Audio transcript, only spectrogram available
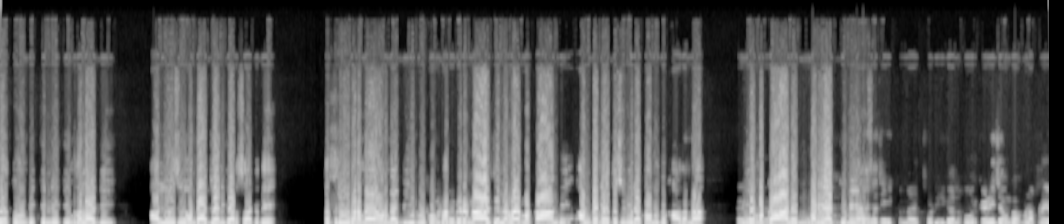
ਵੀ ਤੁਸੀਂ ਵੀ ਕਿੰਨੀ ਕੀਮਤ ਲੱਗ ਗਈ ਹਾਲੇ ਅਸੀਂ ਅੰਦਾਜ਼ਾ ਨਹੀਂ ਕਰ ਸਕਦੇ। ਤਕਰੀਬਨ ਮੈਂ ਹੁਣ ਮੈਂ ਵੀਰ ਨੂੰ ਕਹੂੰਗਾ ਵੀ ਮੇਰੇ ਨਾਲ ਚੱਲਣ ਮੈਂ ਮਕਾਨ ਦੀ ਅੰਦਰਲੀਆਂ ਤਸਵੀਰਾਂ ਤੁਹਾਨੂੰ ਦਿਖਾ ਦਿੰਦਾ ਵੀ ਇਹ ਮਕਾਨ ਬਣਿਆ ਕਿਵੇਂ ਆ। ਜੀ ਇੱਕ ਮੈਂ ਥੋੜੀ ਗੱਲ ਹੋਰ ਕਹਿਣੀ ਚਾਹੂੰਗਾ ਹੁਣ ਆਪਣੇ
